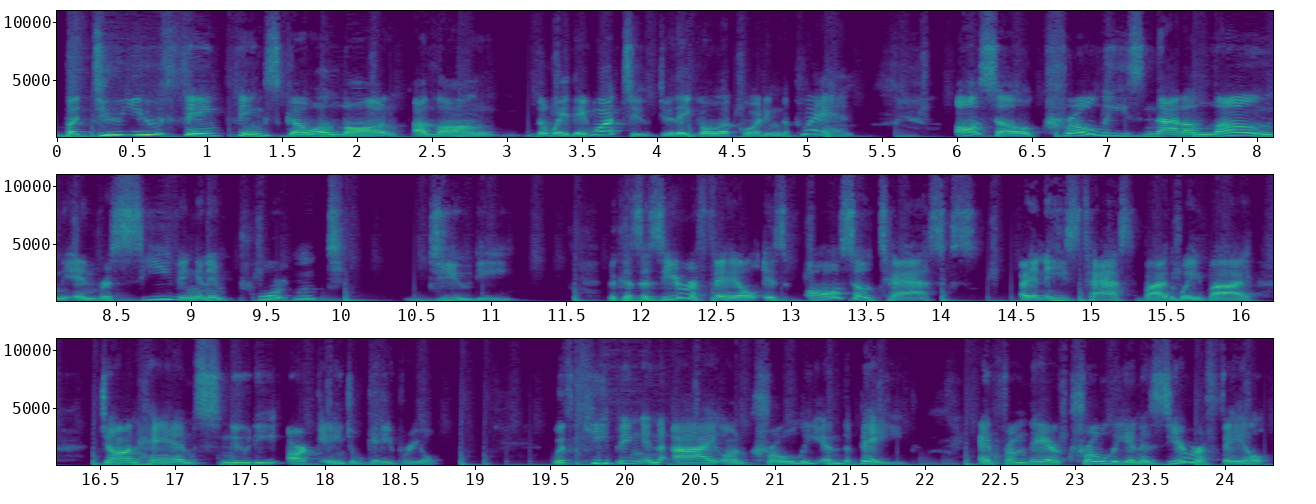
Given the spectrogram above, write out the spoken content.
But do you think things go along along the way they want to? Do they go according to plan? Also, Crowley's not alone in receiving an important duty because Aziraphale is also tasked, and he's tasked, by the way, by Jon Hamm's snooty Archangel Gabriel, with keeping an eye on Crowley and the babe. And from there, Crowley and Aziraphale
